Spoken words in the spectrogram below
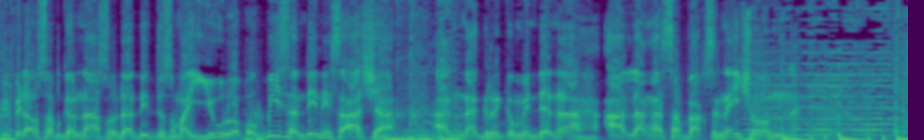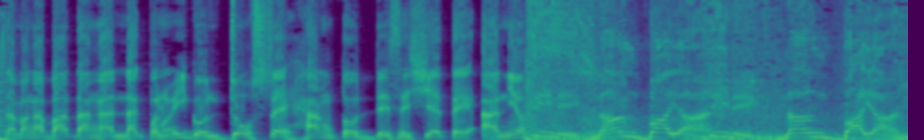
Pipila usab ganaso da dito sa may Europe ug bisan dinhi sa Asia ang nagrekomenda na alang sa vaccination sa mga batang nagpanuigon 12 hangtod 17 anyos. Tinig ng bayan. Tinig ng bayan.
